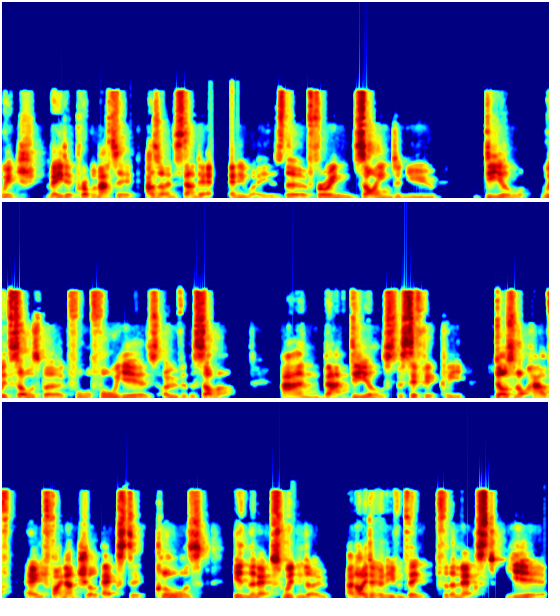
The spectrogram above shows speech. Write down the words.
which made it problematic, as I understand it anyway, is that Freund signed a new deal with Salzburg for four years over the summer. And that deal specifically does not have a financial exit clause in the next window. And I don't even think for the next year.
